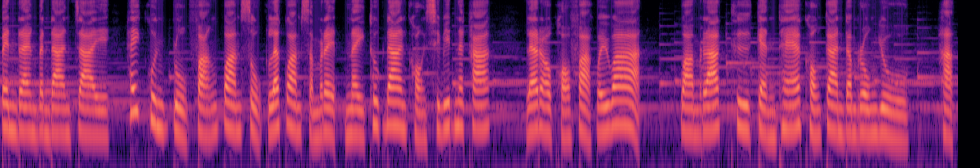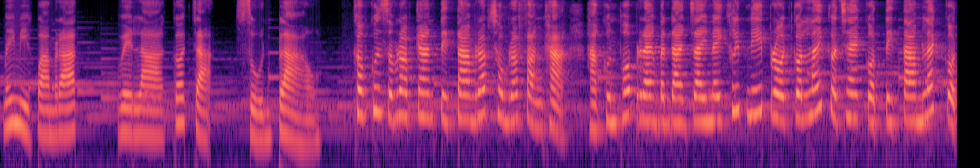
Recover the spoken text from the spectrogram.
เป็นแรงบันดาลใจให้คุณปลูกฝังความสุขและความสำเร็จในทุกด้านของชีวิตนะคะ และเราขอฝากไว้ว่า ความรักคือแก่นแท้ของการดำรงอยู่ หากไม่มีความรัก เวลาก็จะสูญเปล่า ขอบคุณสำหรับการติดตามรับชมรับฟังค่ะ หากคุณพบแรงบันดาลใจในคลิปนี้โปรดกดไลค์ กดแชร์ กดติดตามและกด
